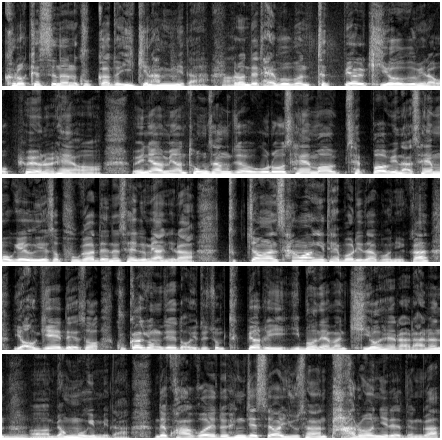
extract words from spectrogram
그렇게 쓰는 국가도 있긴 합니다. 아. 그런데 대부분 특별 기여금이라고 표현을 해요. 왜냐하면 통상적으로 세법 세법 이나 세목에 의해서 부과되는 세금이 아니라 특정한 상황이 돼버리다 보니까 여기에 대해서 국가 경제에 너희도 좀 특별히 이번에만 기여해라라는 음. 어, 명목입니다. 근데 과거에도 횡재세와 유사한 발언이라든가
